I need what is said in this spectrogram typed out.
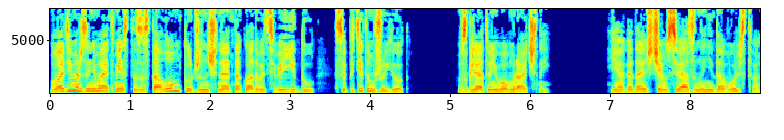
Владимир занимает место за столом, тут же начинает накладывать себе еду, с аппетитом жует. Взгляд у него мрачный. Я гадаю, с чем связано недовольство.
